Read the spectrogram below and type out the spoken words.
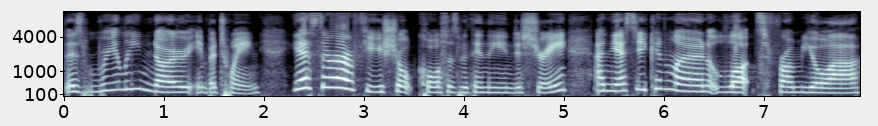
There's really no in between. Yes, there are a few short courses within the industry, and yes, you can learn lots from your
